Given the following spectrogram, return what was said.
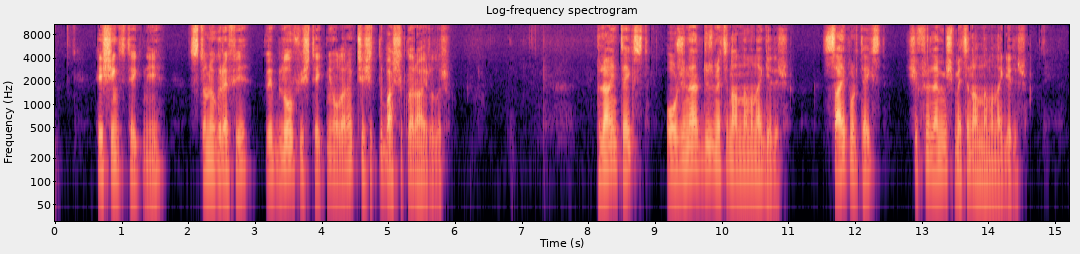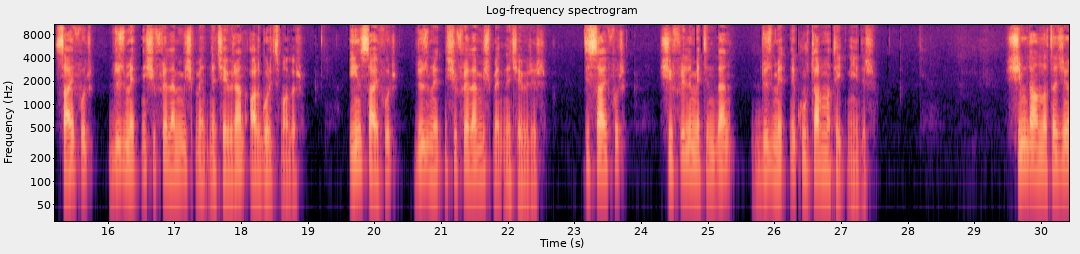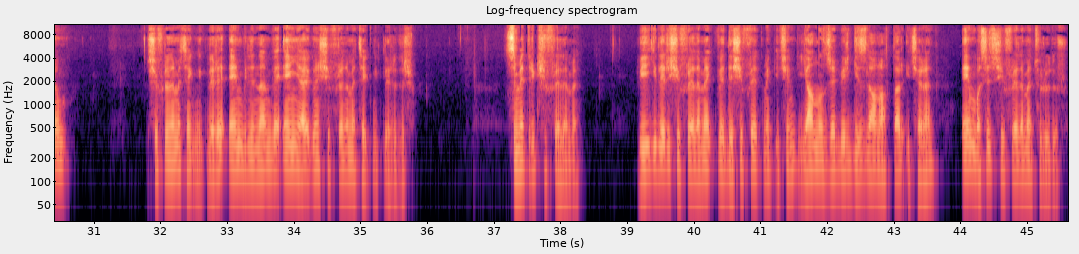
hashing tekniği, stenografi ve blowfish tekniği olarak çeşitli başlıklara ayrılır. Plain text, orijinal düz metin anlamına gelir. Ciphertext, şifrelenmiş metin anlamına gelir. Cipher, düz metni şifrelenmiş metne çeviren algoritmadır. InCipher, düz metni şifrelenmiş metne çevirir. Decipher, şifreli metinden düz metni kurtarma tekniğidir. Şimdi anlatacağım şifreleme teknikleri en bilinen ve en yaygın şifreleme teknikleridir. Simetrik şifreleme Bilgileri şifrelemek ve deşifre etmek için yalnızca bir gizli anahtar içeren en basit şifreleme türüdür.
